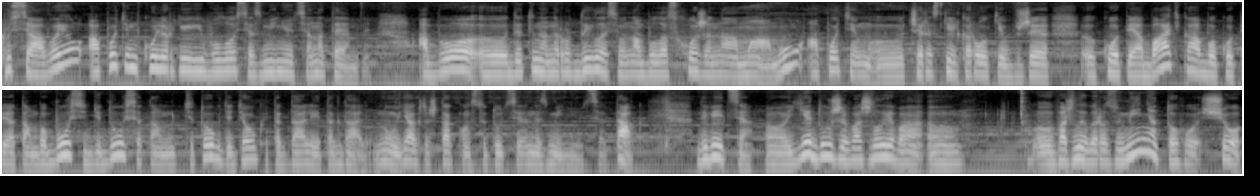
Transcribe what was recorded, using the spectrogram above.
русявою, а потім кольор її волосся змінюється на темне. Або е, дитина народилась, вона була схожа на маму, а потім е, через кілька років вже копія батька або копія там бабусі, дідуся, там тіток, дядьок і так далі. і так далі. Ну як же ж так конституція не змінюється? Так, дивіться, є дуже важлива. Важливе розуміння того, що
